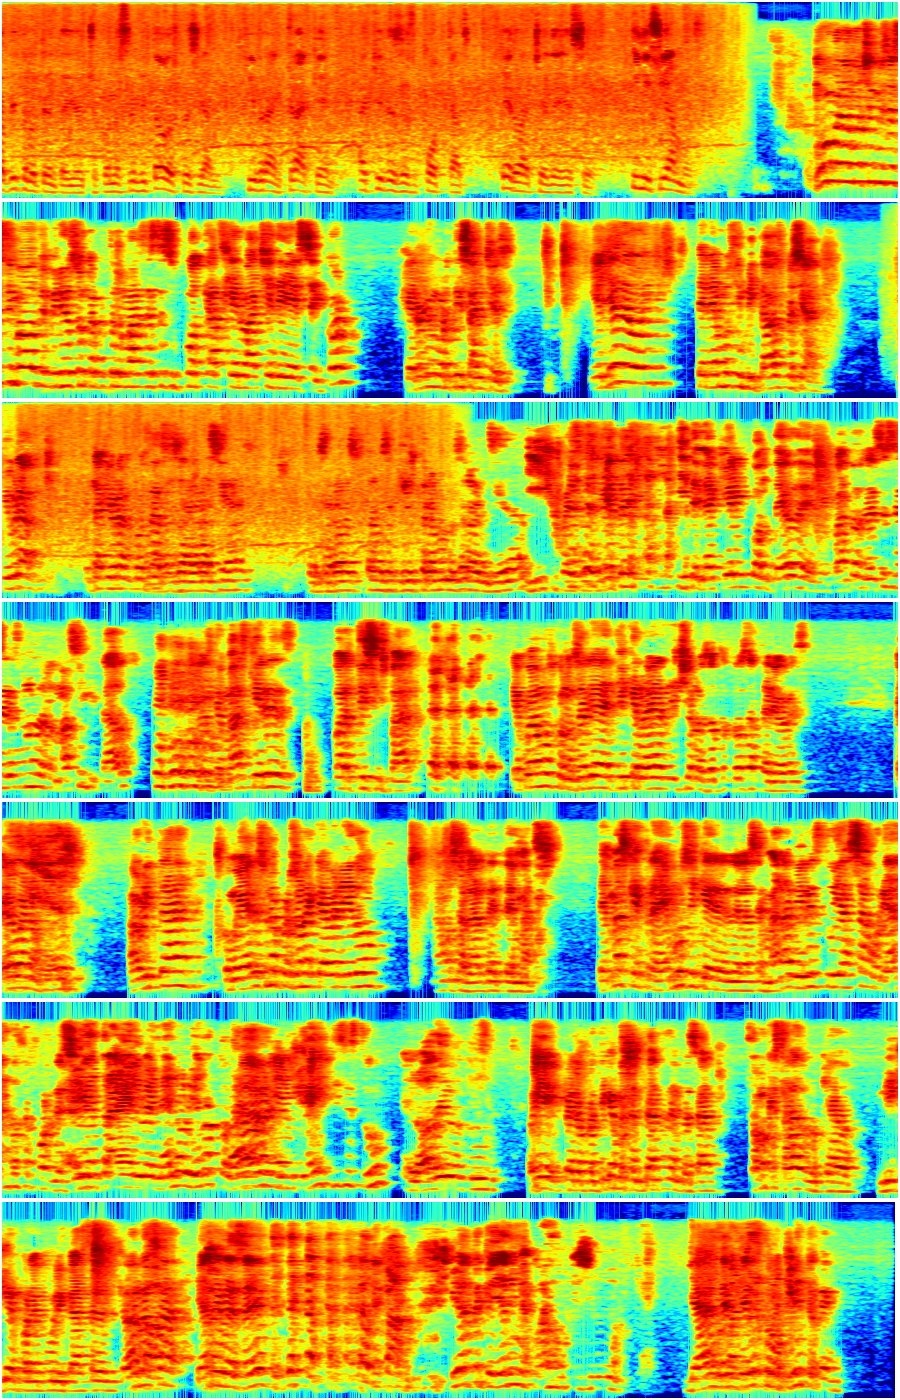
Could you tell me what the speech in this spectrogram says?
Capítulo 38 con nuestro invitado especial, Gibran Kraken, aquí desde su podcast Hero HDS. Iniciamos. Muy buenas noches, mis estimados. Bienvenidos a un capítulo más de este su podcast Hero HDS con Jerónimo Ortiz Sánchez. Y el día de hoy tenemos invitado especial, Gibran. ¿Qué tal, Gibran? ¿Cómo estás? Muchas gracias. Vez que estamos aquí, esperamos no ser la vencida. Hijo, pues, fíjate, y, y tenía aquí el conteo de, cuántas veces eres uno de los más invitados, los que más quieres participar. ¿Qué podemos conocer ya de ti que no hayas dicho los otros dos anteriores? Pero bueno, ahorita, como ya eres una persona que ha venido, vamos a hablar de temas. Temas que traemos y que desde la semana vienes tú ya saboreándote por Sí, decir. trae el veneno bien atorado. Claro, el hate, dices tú. El odio. tú. Oye, pero platícame antes de empezar. ¿Cómo que estabas bloqueado? Vi que por ahí publicaste. Ah, raza, ya regresé. Fíjate que ya ni me acuerdo porque sí me marqué. Ya, ya eres como cliente, ¿o qué?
